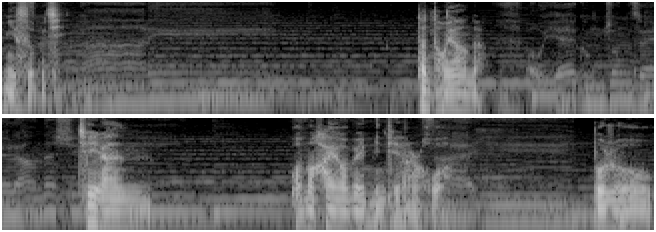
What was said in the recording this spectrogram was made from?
你死不起。但同样的，既然我们还要为明天而活，不如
